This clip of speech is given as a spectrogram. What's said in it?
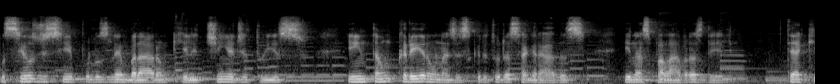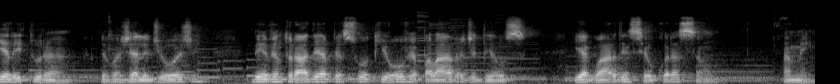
os seus discípulos lembraram que ele tinha dito isso e então creram nas Escrituras Sagradas e nas palavras dele. Até aqui a leitura do Evangelho de hoje. Bem-aventurada é a pessoa que ouve a palavra de Deus e aguarda em seu coração. Amém.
